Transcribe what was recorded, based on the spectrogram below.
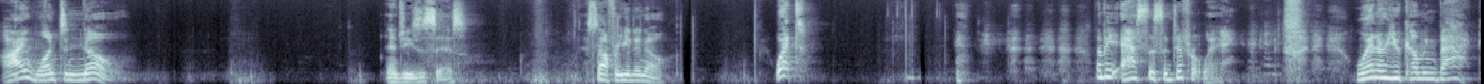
I want to know. And Jesus says, It's not for you to know. What? Let me ask this a different way. when are you coming back?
